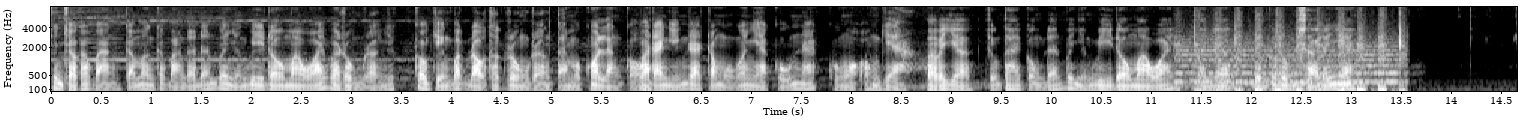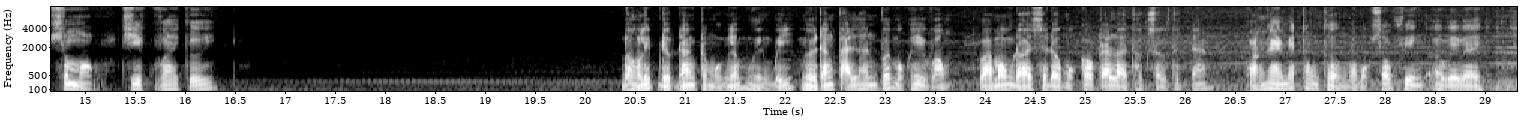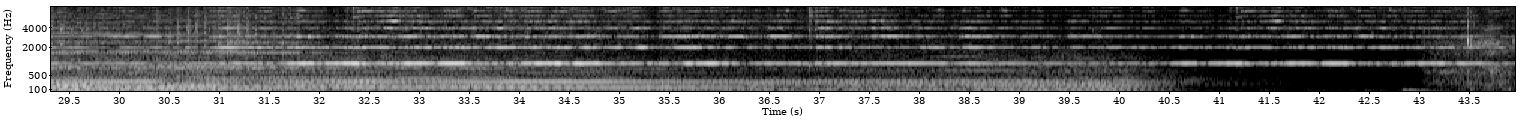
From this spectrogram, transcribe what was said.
Xin chào các bạn, cảm ơn các bạn đã đến với những video ma quái và rùng rợn nhất. Câu chuyện bắt đầu thật rùng rợn tại một ngôi làng cổ và đang diễn ra trong một ngôi nhà cũ nát của một ông già. Và bây giờ chúng ta hãy cùng đến với những video ma quái và nhớ đừng có run sợ đấy nha. Số 1. Chiếc váy cưới Đoạn clip được đăng trong một nhóm huyền bí, người đăng tải lên với một hy vọng và mong đợi sẽ được một câu trả lời thật sự thích đáng. Khoảng 2 mét thông thường và một số phiên OVB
